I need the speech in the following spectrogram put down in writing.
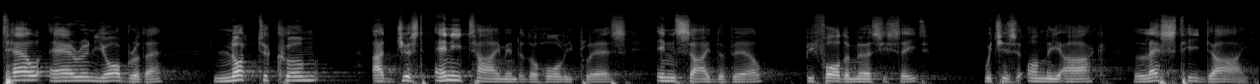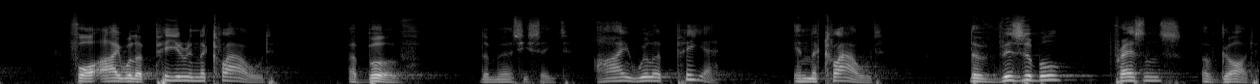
"Tell Aaron your brother not to come at just any time into the holy place inside the veil before the mercy seat, which is on the ark." Lest he die. For I will appear in the cloud above the mercy seat. I will appear in the cloud, the visible presence of God.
